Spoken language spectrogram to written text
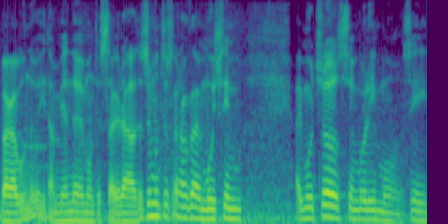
Vagabundo y también de Montesagrado. Entonces Montesagrado claro, es muy sim- hay mucho simbolismo, sí.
